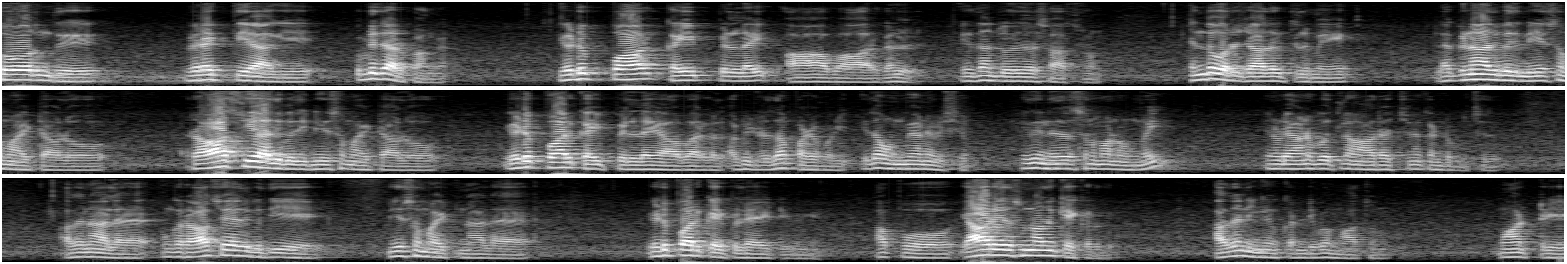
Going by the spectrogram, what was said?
சோர்ந்து விரக்தியாகி இப்படி தான் இருப்பாங்க. எடுப்பார் கைப்பிள்ளை ஆவார்கள். இதுதான் ஜோதிட சாஸ்திரம் எந்த ஒரு ஜாதகத்திலுமே லக்னாதிபதி நேசமாயிட்டாலோ ராசியாதிபதி நீசமாயிட்டாலோ எடுப்பார் கைப்பிள்ளை ஆவார்கள் அப்படின்றது தான் பழமொழி. இதுதான் உண்மையான விஷயம். இது நிதர்சனமான உண்மை. என்னுடைய அனுபவத்திலும் ஆராய்ச்சின்னு கண்டுபிடிச்சது. அதனால் உங்கள் ராசியாதிபதியே நீசமாயிட்டனால எடுப்பார் கைப்பிள்ளை ஆகிட்டுவீங்க அப்போது யார் எது சொன்னாலும் கேட்குறது. அதை நீங்கள் கண்டிப்பாக மாற்றணும் மாற்றி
